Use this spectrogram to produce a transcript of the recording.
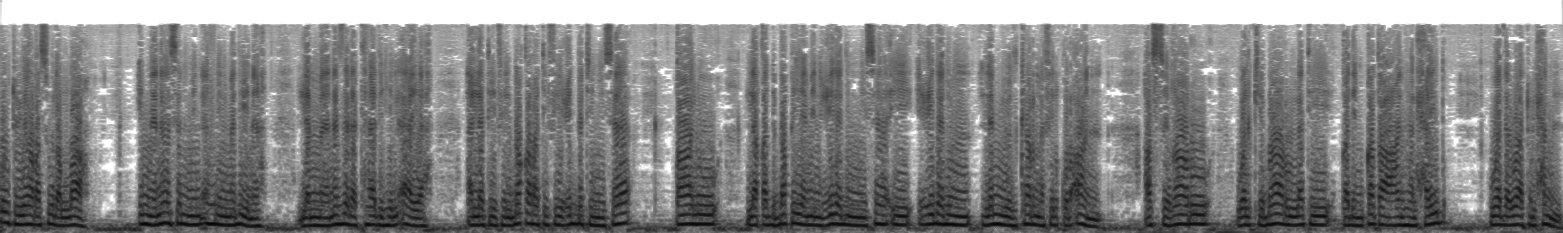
قلت يا رسول الله إن ناسا من أهل المدينة لما نزلت هذه الآية التي في البقرة في عدة نساء قالوا لقد بقي من عدد النساء عدد لم يذكرن في القرآن الصغار والكبار التي قد انقطع عنها الحيض وذوات الحمل.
